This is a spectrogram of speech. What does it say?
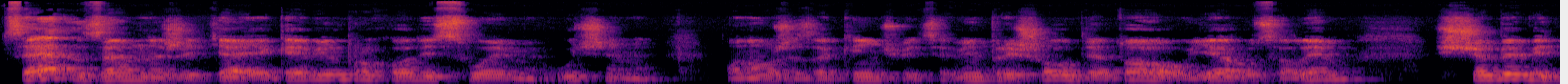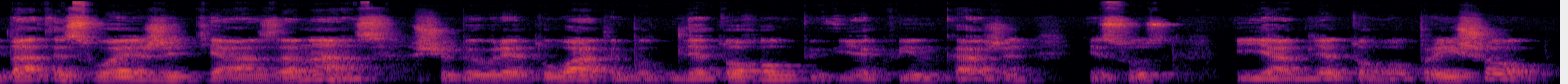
це земне життя, яке Він проходить своїми учнями, воно вже закінчується. Він прийшов для того в Єрусалим, щоб віддати своє життя за нас, щоб врятувати. Бо для того, як Він каже, Ісус, я для того прийшов.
